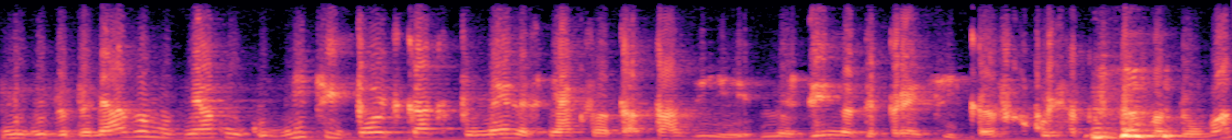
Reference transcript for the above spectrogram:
Но го забелязвам от няколко дни, че и той така като мене в някаква тази междинна депресия, в която става дума.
